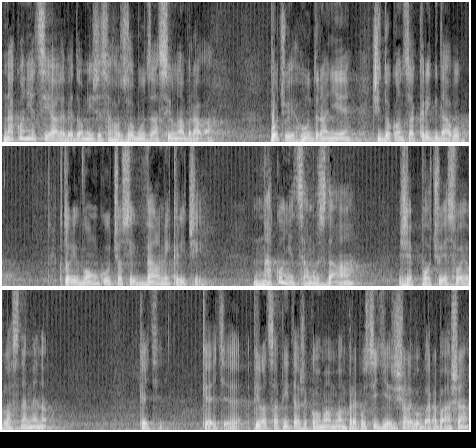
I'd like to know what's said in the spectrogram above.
Nakoniec si ale vedomí, že sa ho zobudza silná vrava. Počuje hudranie, či dokonca krik davu, ktorý vonku čosi veľmi kričí. Nakoniec sa mu zdá, že počuje svoje vlastné meno. Keď, keď Pilát sa pýta, že koho mám, mám prepustiť, Ježiša alebo Barabáša,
